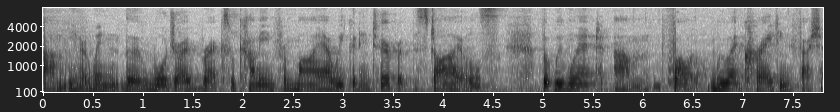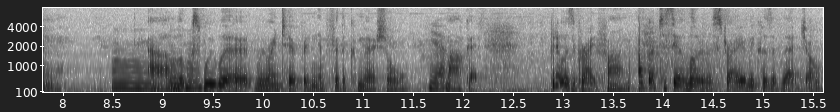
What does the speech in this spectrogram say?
Um, you know, when the wardrobe racks would come in from Myer, we could interpret the styles, but we weren't um, we weren't creating fashion uh, looks. We were we were interpreting them for the commercial Yeah. market. But it was great fun. I got to see a lot of Australia because of that job.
